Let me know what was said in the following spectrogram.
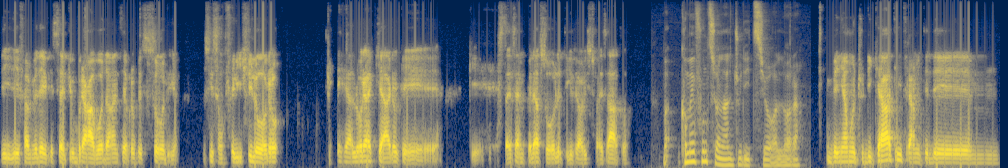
devi far vedere che sei più bravo davanti ai professori, così sono felici loro, e allora è chiaro che, che stai sempre da solo e ti ritrovi spaesato. Ma come funziona il giudizio allora? Veniamo giudicati tramite de-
